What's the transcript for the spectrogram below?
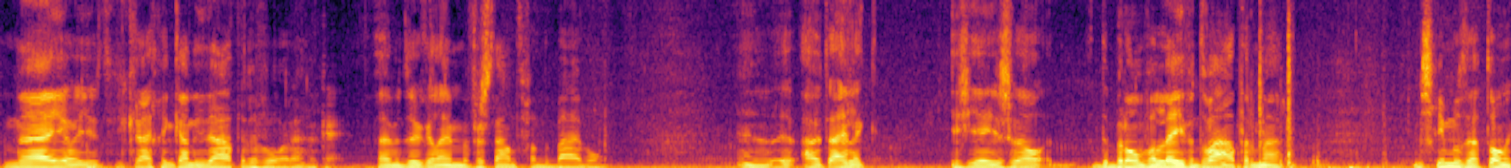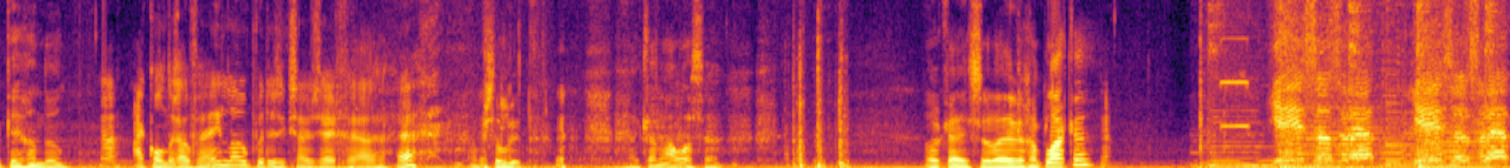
Nee joh, je, je krijgt geen kandidaten ervoor hè. We hebben natuurlijk alleen maar verstand van de Bijbel. En eh, uiteindelijk is Jezus wel de bron van levend water, maar misschien moeten we dat toch een keer gaan doen. Ja, hij kon er overheen lopen, dus ik zou zeggen... eh, hè? Absoluut. Hij kan alles hè. Oké, zullen we even gaan plakken? Jezus red, Jezus red,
